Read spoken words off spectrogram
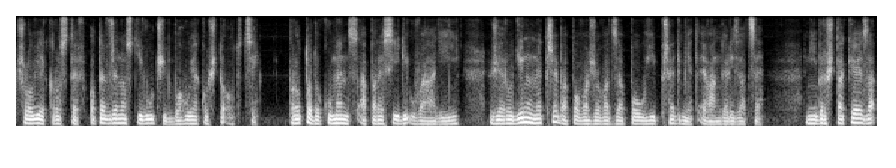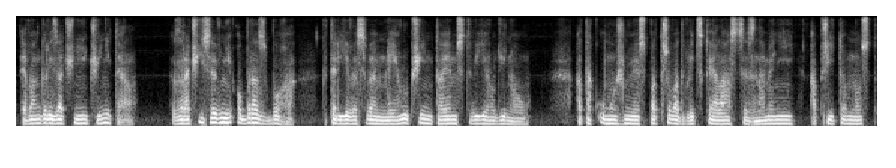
člověk roste v otevřenosti vůči Bohu jakožto otci. Proto dokument z Aparecidy uvádí, že rodinu netřeba považovat za pouhý předmět evangelizace, nýbrž také za evangelizační činitel. Zračí se v ní obraz Boha, který je ve svém nejhlubším tajemství rodinou a tak umožňuje spatřovat v lidské lásce znamení a přítomnost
